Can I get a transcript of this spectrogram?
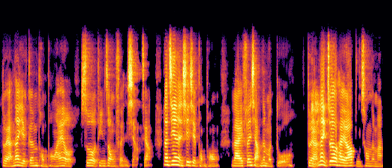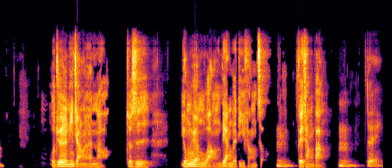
对啊，那也跟鹏鹏还有所有听众分享这样。那今天很谢谢鹏鹏来分享那么多，对啊，嗯、那你最后还有要补充的吗？我觉得你讲的很好，就是永远往亮的地方走，嗯，非常棒，嗯，对，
